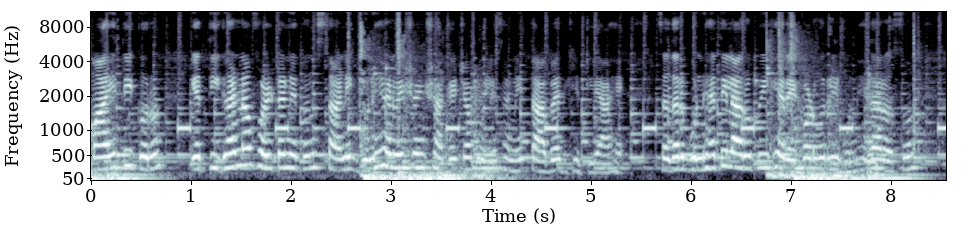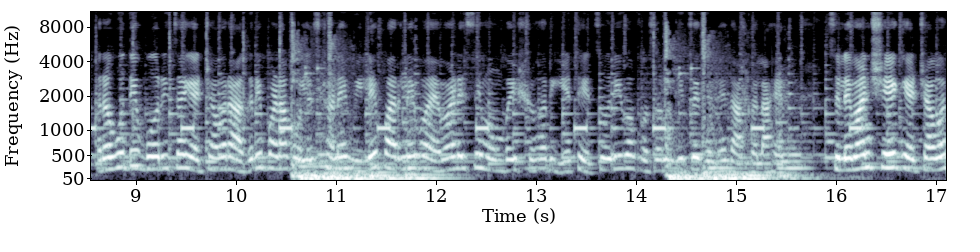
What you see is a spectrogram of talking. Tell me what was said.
माहिती करून या तिघांना फलटण येथून स्थानिक गुन्हे अन्वेषण शाखेच्या पोलिसांनी ताब्यात घेतले आहे. सदर गुन्ह्यातील आरोपी हे रेकॉर्डवरील गुन्हेगार असून रघुदेव बोरीचा याच्यावर आगरीपाडा पोलीस ठाणे विले पार्ले व एमआयडीसी मुंबई शहर येथे चोरी व फसवणुकीचे गुन्हे दाखल आहेत. सुलेमान शेख याच्यावर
